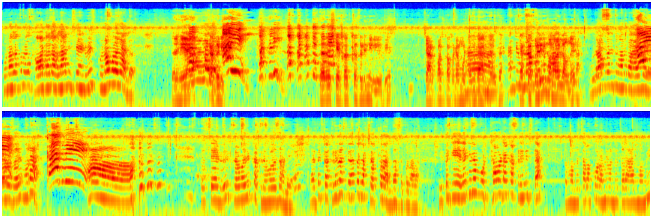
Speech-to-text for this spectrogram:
कुणाला कुणाला खावाटा लागला आणि सँडविच कुणामुळे झालं? तर हे आहे ककडी. तर शेतात ककडी निघली होती. चार पाच ककड्या मोठ्या मोठ्या आणल्या होत्या. आणि ते त्या उन्हामध्ये ककडीने बनवायला लावलंय ना? उलामध्ये तुम्हाला बघायला मिळणार आहे मला आ. तर सँडविच खरं म्हणजे ककडेमुळे झाले. नाही तर ककडे नसते ना तर लक्षात पण आलं नसतं कोणाला. तिथं गेल्या गेल्या मोठ्या मोठ्या काकडी दिसल्या. तर म्हणलं चला पोराने म्हणलं तर आज मम्मी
